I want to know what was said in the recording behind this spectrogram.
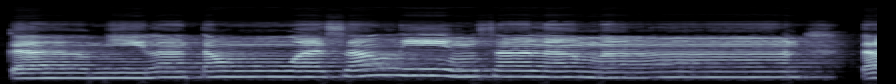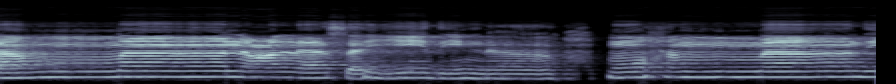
kamilatan wa salim salaman tamman ala sayyidina Muhammadin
